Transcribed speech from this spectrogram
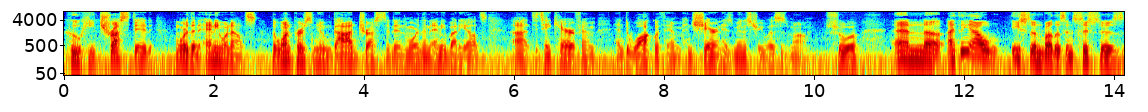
who he trusted more than anyone else, the one person whom God trusted in more than anybody else uh, to take care of him and to walk with him and share in his ministry was his mom. Sure. And uh, I think our Eastern brothers and sisters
